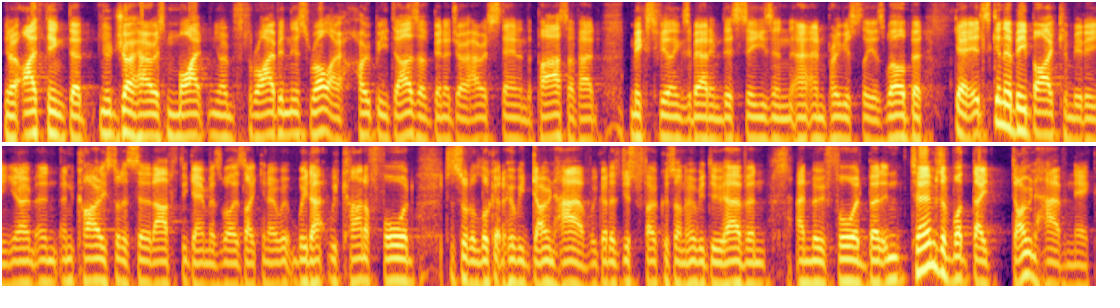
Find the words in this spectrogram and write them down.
You know, I think that you know Joe Harris might you know thrive in this role. I hope he does. I've been a Joe Harris stan in the past. I've had mixed feelings about him this season and, and previously as well. But yeah, it's going to be by committee. You know, and and Kyrie sort of said it after the game as well. It's like you know we, we don't we can't afford to sort of look at who we don't have. We've got to just focus on who we do have and and move forward. But in terms of what they don't have, Nick,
